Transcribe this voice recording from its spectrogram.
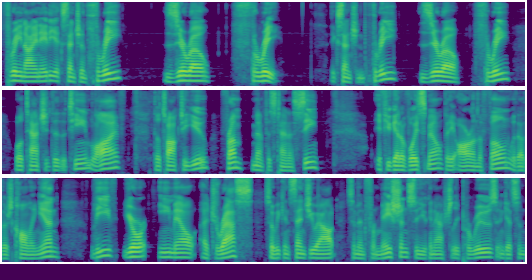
3980, extension 303. Extension 303 will attach you to the team live. They'll talk to you from Memphis, Tennessee. If you get a voicemail, they are on the phone with others calling in. Leave your email address so we can send you out some information so you can actually peruse and get some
